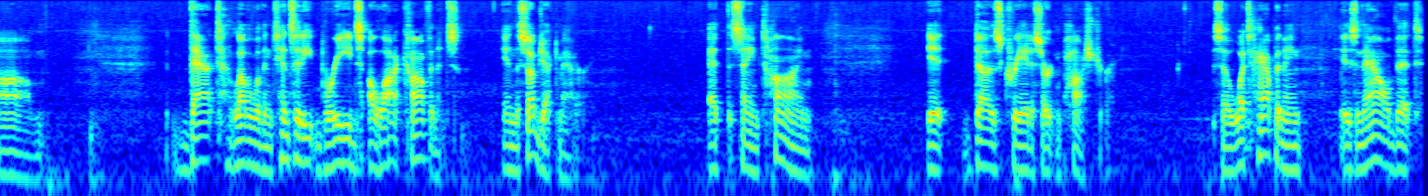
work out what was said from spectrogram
Um, that level of intensity breeds a lot of confidence in the subject matter. At the same time, it does create a certain posture. So, what's happening is now that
